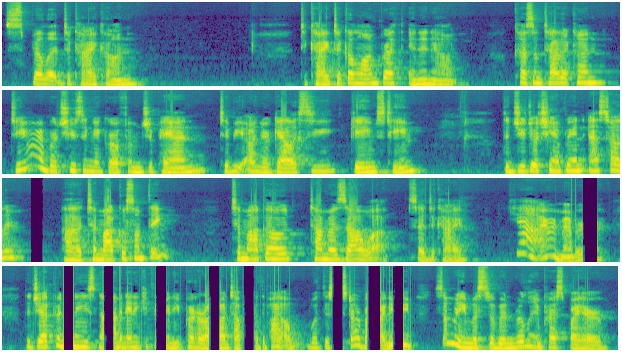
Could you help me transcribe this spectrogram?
Spill it, Dekai-kun. Dekai took a long breath in and out. Cousin Tyler-kun, do you remember choosing a girl from Japan to be on your Galaxy Games team? The judo champion asked Tyler. Uh, Tamako something? Tamako Tamazawa, said Dekai. Yeah, I remember. The Japanese nominating committee put her on top of the pile with the star by name. Somebody must have been really impressed by her.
